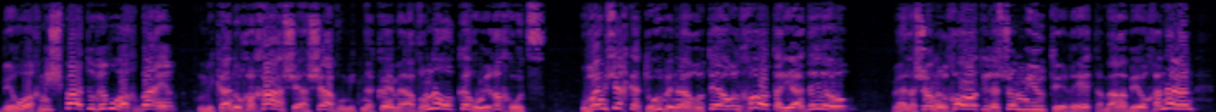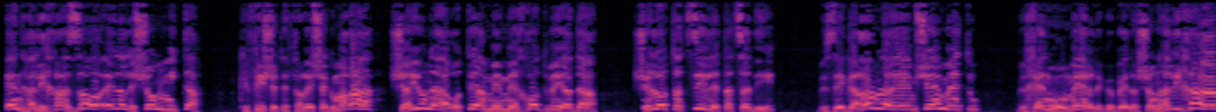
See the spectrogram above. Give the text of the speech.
ברוח משפט וברוח באר. ומכאן הוכחה שהשב ומתנקה מעוונו קרוי רחוץ. ובהמשך כתוב, ונערותיה הולכות על יד היאור. והלשון הולכות היא לשון מיותרת, אמר רבי יוחנן, אין הליכה זו אלא לשון מיתה. כפי שתפרש הגמרא, שהיו נערותיה ממחות בידה, שלא תציל את הצדיק, וזה גרם להם שהם מתו. וכן הוא אומר לגבי לשון הליכה,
